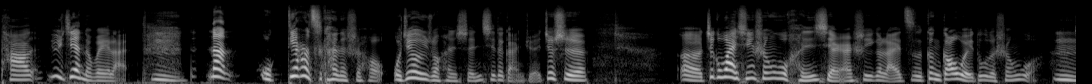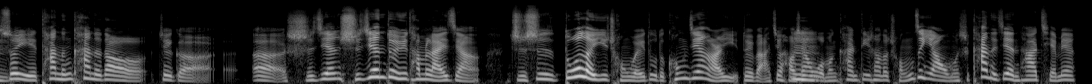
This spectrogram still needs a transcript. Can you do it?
他预见的未来。嗯那我第二次看的时候，我就有一种很神奇的感觉，就是，呃，这个外星生物很显然是一个来自更高纬度的生物，嗯，所以它能看得到这个呃时间，时间对于他们来讲只是多了一重维度的空间而已，对吧？就好像嗯我们看地上的虫子一样，我们是看得见它前面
